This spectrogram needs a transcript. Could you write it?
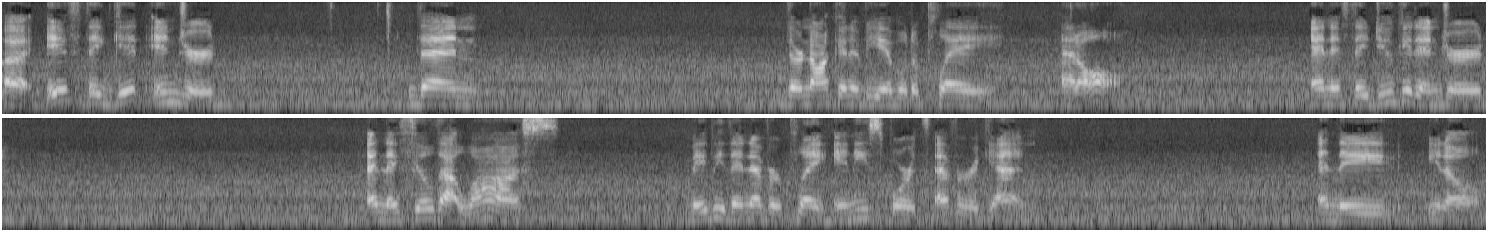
uh, if they get injured, then they're not going to be able to play at all. And if they do get injured, and they feel that loss, maybe they never play any sports ever again. And they, you know,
